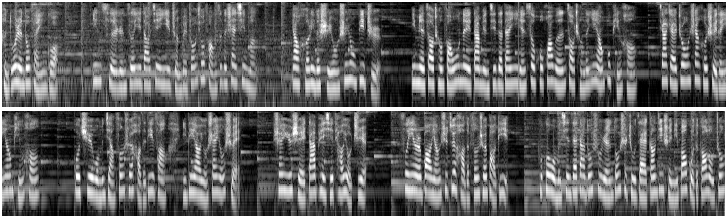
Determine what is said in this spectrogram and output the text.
很多人都反映过。因此，仁泽义道建议准备装修房子的善信们，要合理的使用适用壁纸。以免造成房屋内大面积的单一颜色或花纹造成的阴阳不平衡。家宅中山和水的阴阳平衡。过去我们讲风水好的地方一定要有山有水，山与水搭配协调有致，负阴而抱阳是最好的风水宝地。不过我们现在大多数人都是住在钢筋水泥包裹的高楼中，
